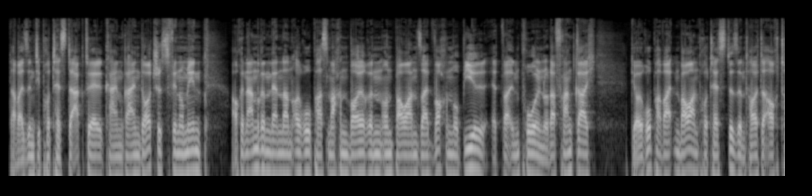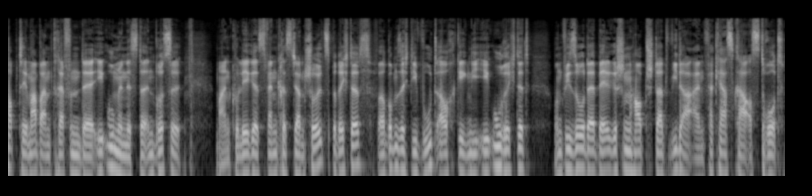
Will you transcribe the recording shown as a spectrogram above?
Dabei sind die Proteste aktuell kein rein deutsches Phänomen. Auch in anderen Ländern Europas machen Bäuerinnen und Bauern seit Wochen mobil, etwa in Polen oder Frankreich. Die europaweiten Bauernproteste sind heute auch Topthema beim Treffen der EU-Minister in Brüssel. Mein Kollege Sven Christian Schulz berichtet, warum sich die Wut auch gegen die EU richtet und wieso der belgischen Hauptstadt wieder ein Verkehrschaos droht.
